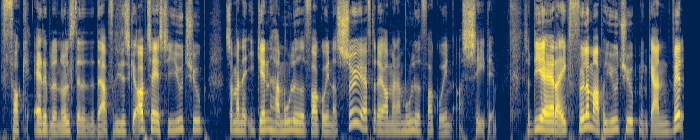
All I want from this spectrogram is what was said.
fuck, er det blevet nulstillet det der? Fordi det skal optages til YouTube, så man igen har mulighed for at gå ind og søge efter det, og man har mulighed for at gå ind og se det. Så de af jer, der ikke følger mig på YouTube, men gerne vil,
